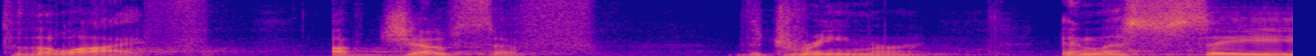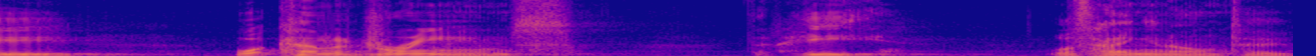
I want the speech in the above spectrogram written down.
to the life of Joseph, the dreamer, and let's see what kind of dreams that he was hanging on to.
